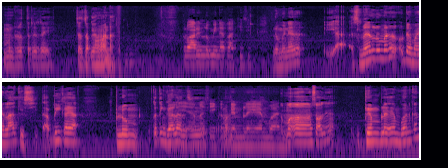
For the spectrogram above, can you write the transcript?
menurut Rere cocok yang mana keluarin Luminer lagi sih. Luminer ya sebenarnya Luminer udah main lagi sih tapi kayak belum ketinggalan Iya, sih masih ikut Ma- gameplay M1. ma- eh, soalnya gameplay M1 kan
